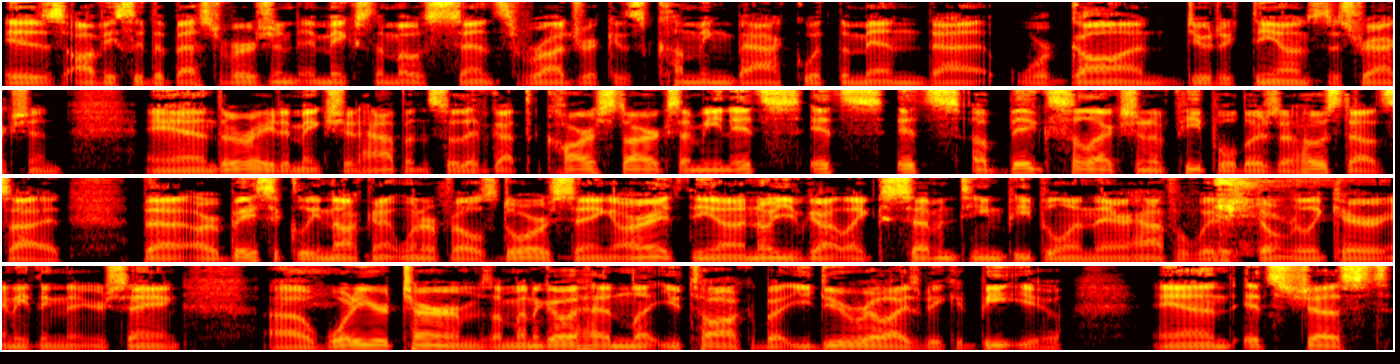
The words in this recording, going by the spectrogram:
is obviously the best version. It makes the most sense. Roderick is coming back with the men that were gone due to Theon's distraction, and they're ready to make shit happen. So they've got the Karstarks. I mean, it's it's it's a big selection of people. There's a host outside that are basically knocking at Winterfell's door, saying, "All right, Theon, I know you've got like 17 people in there, half of which don't really care anything that you're saying. Uh, what are your terms? I'm going to go ahead and let you talk, but you do realize we could beat you." And it's just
